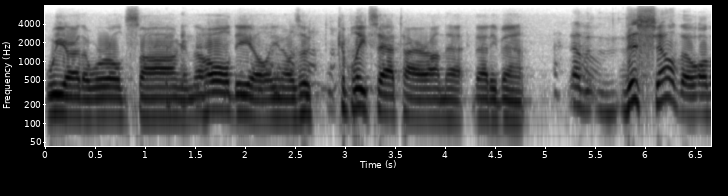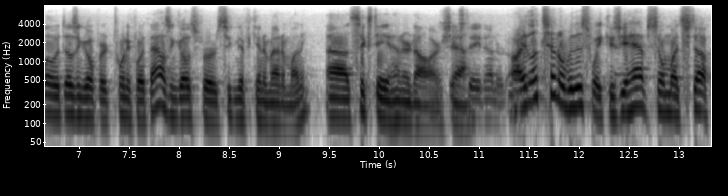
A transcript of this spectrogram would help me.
"We Are the World" song and the whole deal. You know, it was a complete satire on that that event. Now, this cell, though, although it doesn't go for twenty-four thousand, goes for a significant amount of money. Uh, six to eight hundred dollars. Six Yeah. to eight hundred. All right, let's head over this way because you have so much stuff.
